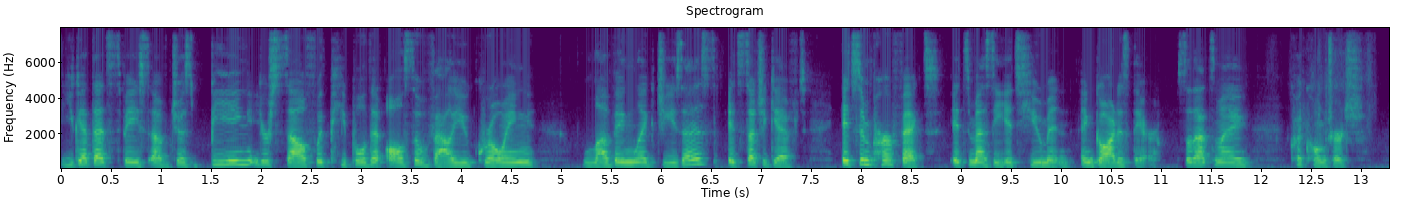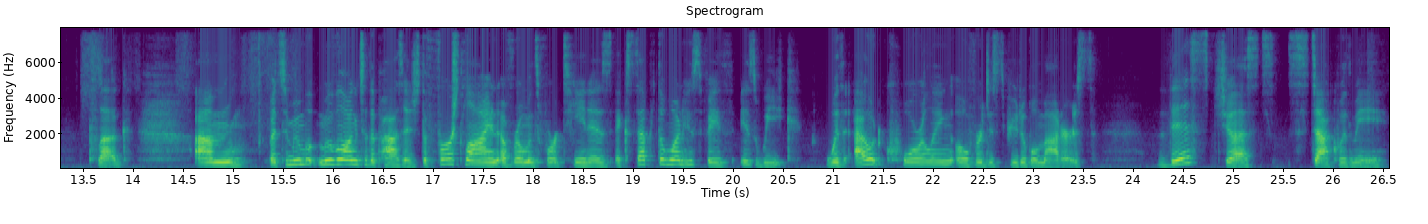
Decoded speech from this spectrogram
you get that space of just being yourself with people that also value growing, loving like Jesus, it's such a gift. It's imperfect, it's messy, it's human, and God is there. So that's my quick home church plug. Um, but to move, move along to the passage, the first line of Romans 14 is Accept the one whose faith is weak without quarreling over disputable matters. This just stuck with me.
